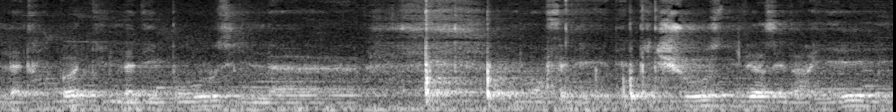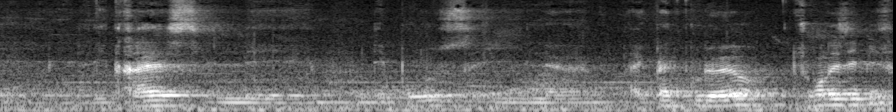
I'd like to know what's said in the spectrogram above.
Il la tripote, il la dépose, il, en fait des, petites choses diverses et variées. Il les tresse, il les dépose, avec plein de couleurs, souvent des épices.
